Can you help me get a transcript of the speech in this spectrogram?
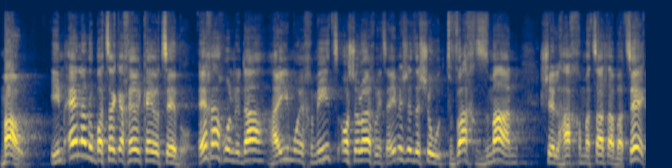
מהו? אם אין לנו בצק אחר כיוצא בו, איך אנחנו נדע האם הוא החמיץ או שלא החמיץ? האם יש איזשהו טווח זמן של החמצת הבצק?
